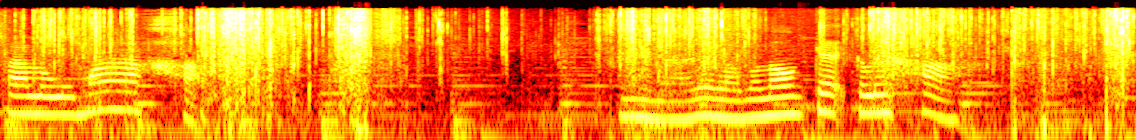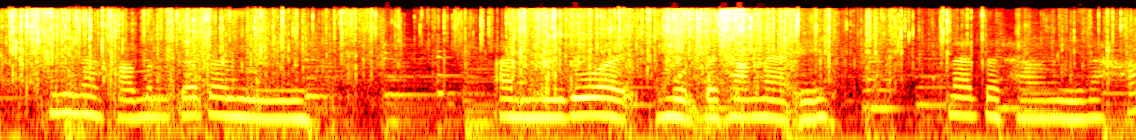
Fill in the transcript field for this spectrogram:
ซาโลมาค่ะ นี่นะ เดี๋ยวเรามาลองแกะกันเลยค่ะ นี่นะคะมันก็จะมีอันนี้ด้วยหมุนไปทางไหน น่าจะทางนี้นะคะ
